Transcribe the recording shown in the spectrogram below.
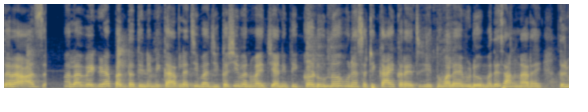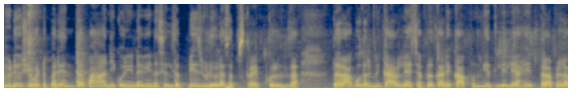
तर आज मला वेगळ्या पद्धतीने मी कारल्याची भाजी कशी बनवायची आणि ती कडू न होण्यासाठी काय करायचं हे तुम्हाला या व्हिडिओमध्ये सांगणार आहे. तर व्हिडिओ शेवटपर्यंत पहा आणि कोणी नवीन असेल तर प्लीज व्हिडिओला सबस्क्राईब करून जा. तर अगोदर मी कारले अशा प्रकारे कापून घेतलेले आहेत. तर आपल्याला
